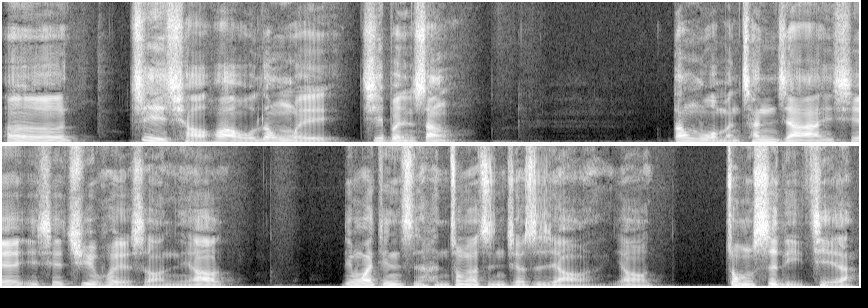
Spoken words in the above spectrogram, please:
呃，技巧的话，我认为基本上。当我们参加一些一些聚会的时候，你要另外一件事很重要的事情，就是要要重视礼节啊！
